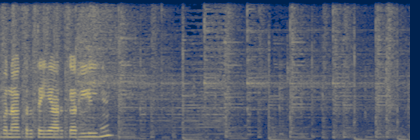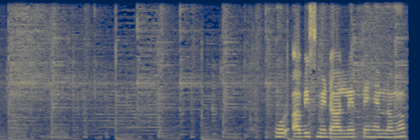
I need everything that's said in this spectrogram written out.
बनाकर तैयार कर ली है। और अब इसमें डाल लेते हैं नमक।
